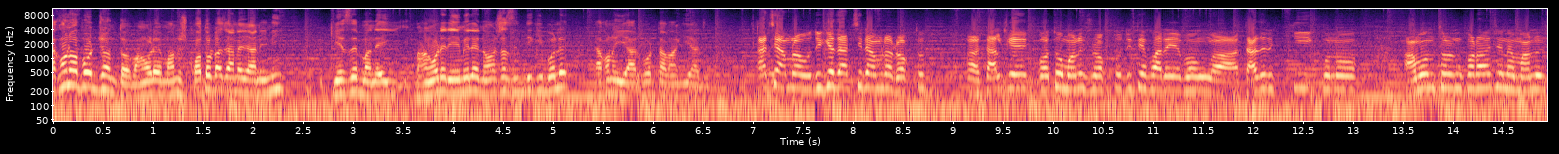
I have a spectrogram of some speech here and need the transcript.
এখনও পর্যন্ত ভাঙড়ের মানুষ কতটা জানে জানিনি। কেসে মানে এই ভাঙড়ের এমএলএ নশা সিদ্দিকি বলে এখনও এয়ারপোর্টটা বাকি আছে। আচ্ছা আমরা ওদিকে যাচ্ছি না আমরা রক্ত কালকে কত মানুষ রক্ত দিতে পারে এবং তাদের কি কোনো আমন্ত্রণ করা হয়েছে না মানুষ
